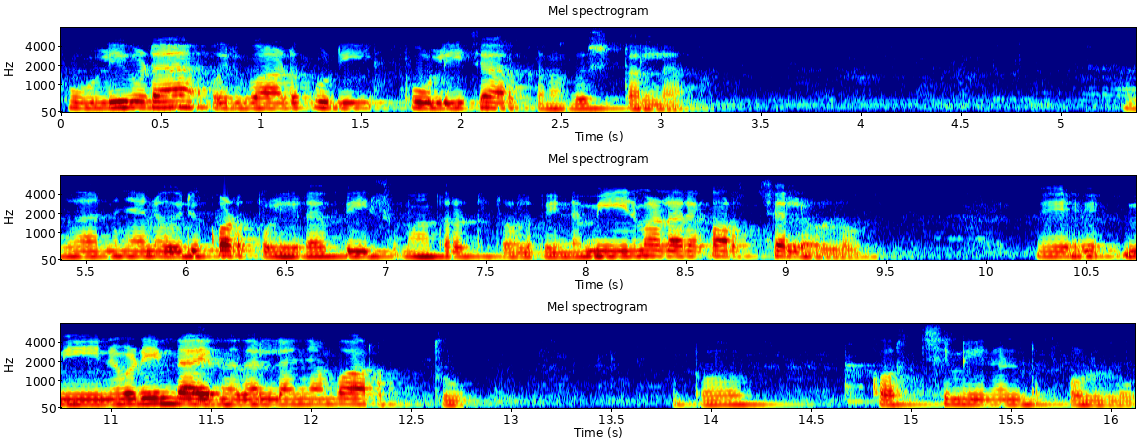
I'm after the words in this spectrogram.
പുളി ഇവിടെ ഒരുപാട് പുളി പുളി ചേർക്കണത് ഇഷ്ടമല്ല അത് കാരണം ഞാൻ ഒരു കുടപ്പുളിയുടെ പീസ് മാത്രം ഇട്ടിട്ടുള്ളൂ. പിന്നെ മീൻ വളരെ കുറച്ചല്ലേ ഉള്ളൂ. മീൻ ഇവിടെ ഉണ്ടായിരുന്നതെല്ലാം ഞാൻ വറുത്തു. അപ്പോൾ കുറച്ച് മീനുണ്ട് ഉള്ളൂ.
